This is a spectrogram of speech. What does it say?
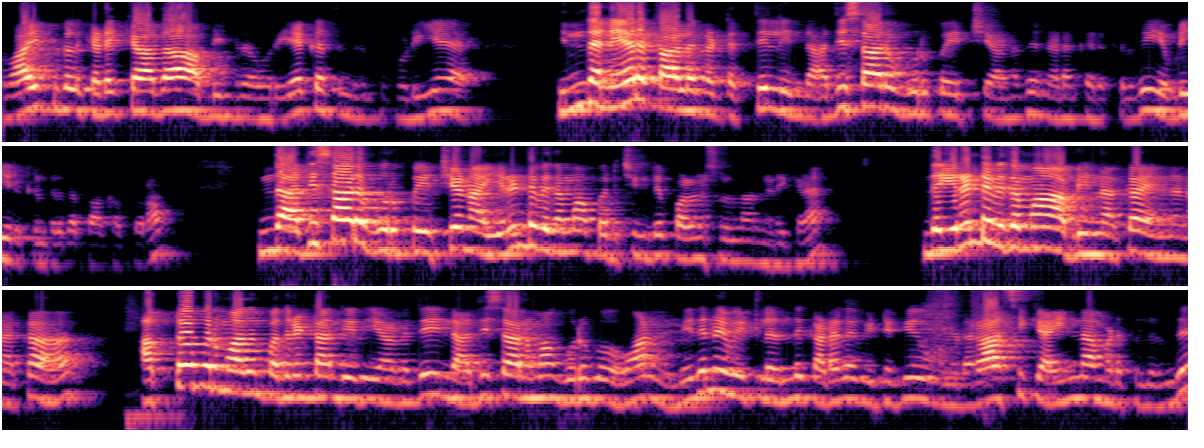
வாய்ப்புகள் கிடைக்காதா அப்படின்ற ஒரு ஏக்கத்தில் இருக்கக்கூடிய இந்த நேர காலகட்டத்தில் இந்த அதிசார குரு பயிற்சியானது நடக்க இருக்கிறது. எப்படி இருக்குன்றத பார்க்க போகிறோம் இந்த அதிசார குரு பயிற்சியை நான் இரண்டு விதமாக பறிச்சுக்கிட்டு பலன் சொல்லலாம்னு நினைக்கிறேன். இந்த இரண்டு விதமாக அப்படின்னாக்கா என்னன்னாக்கா அக்டோபர் மாதம் பதினெட்டாம் தேதியானது இந்த அதிசாரமாக குரு பகவான் மிதன வீட்டிலிருந்து கடக வீட்டுக்கு உங்களோட ராசிக்கு ஐந்தாம் இடத்துலேருந்து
